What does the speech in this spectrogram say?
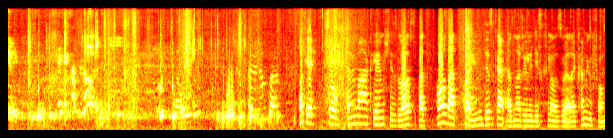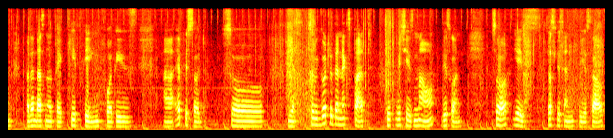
Jimmy. I think I'm lost. Uh, wait, wait. Looking for a number. Okay, so Tamima claims she's lost, but all that point, this guy has not really disclosed where they're coming from. But then that's not the key thing for this uh, episode. So yes, so we go to the next part, which is now this one. So yes, just listen for yourself.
